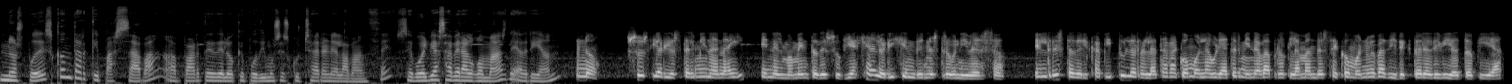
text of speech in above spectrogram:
¿nos puedes contar qué pasaba, aparte de lo que pudimos escuchar en el avance? ¿Se vuelve a saber algo más de Adrián? No, sus diarios terminan ahí, en el momento de su viaje al origen de nuestro universo. El resto del capítulo relataba cómo Laura terminaba proclamándose como nueva directora de Biotopía,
